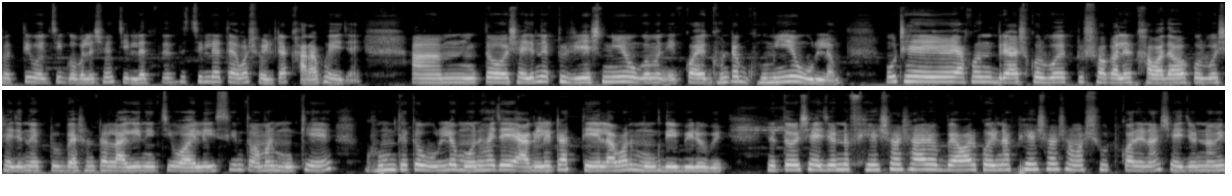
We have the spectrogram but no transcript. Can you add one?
সত্যি বলছি, গোপালের সঙ্গে চিল্লাতে চিল্লাতে আমার শরীরটা খারাপ হয়ে যায়। তো সেই জন্য একটু রেস্ট নিয়ে মানে কয়েক ঘণ্টা ঘুমিয়ে উঠলাম। উঠে এখন ব্রাশ করব, একটু সকালের খাওয়া দাওয়া করব, সেই জন্য একটু বেসনটা লাগিয়ে নিচ্ছি অয়েলি স্কিন তো আমার মুখে ঘুম থেকে উঠলে মনে হয় যে এক লিটার তেল আমার মুখ দিয়ে বেরোবে। তো সেই জন্য ফেস ওয়াশ আর ব্যবহার করি না ফেস ওয়াশ আমার শ্যুট করে না, সেই জন্য আমি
